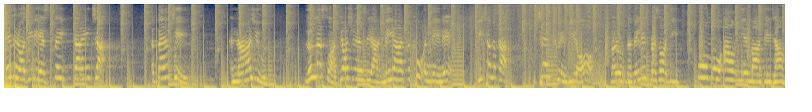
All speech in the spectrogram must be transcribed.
အင်းတော်ကြီးတွေရဲ့စိတ်တိုင်းကြအပန်းဖြေအနားယူ လွတ်လပ်စွာပျော်ရွှင်စရာနေရာတစ်ခုအနေနဲ့ဒီချက်မကချဲ့ထွင်ပြီးတော့ကျွန်တော်တို့ The Village Resort ကြီးပုံမအောင်မြင်ပါစေကြောင်း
